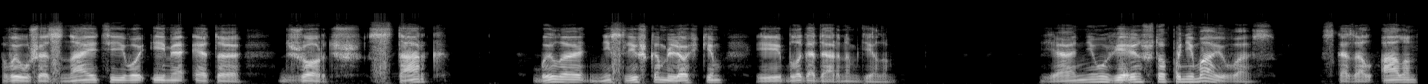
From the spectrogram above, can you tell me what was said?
вы уже знаете его имя, это Джордж Старк, было не слишком легким и благодарным делом. Я не уверен, что понимаю вас, сказал Аллан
